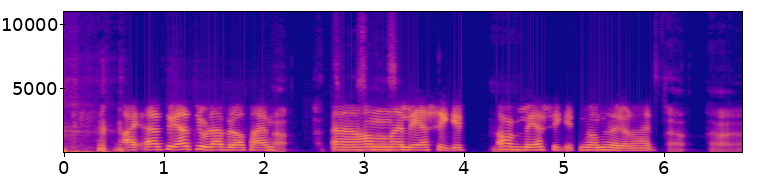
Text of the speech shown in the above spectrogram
Nei, jeg tror, jeg tror det er bra tegn. Ja, tror Eh, han altså. ler sikkert Mm. han ler sikkert når han hører det her. Ja, ja, ja.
